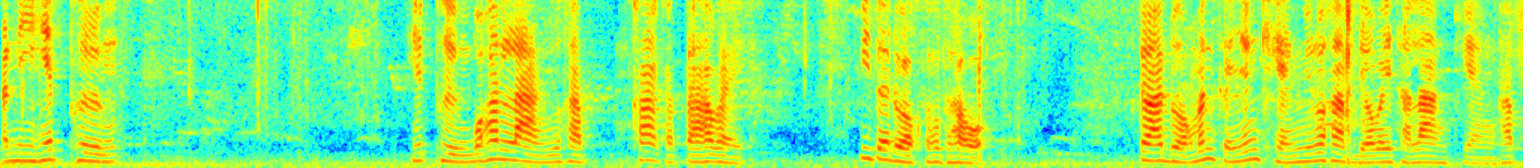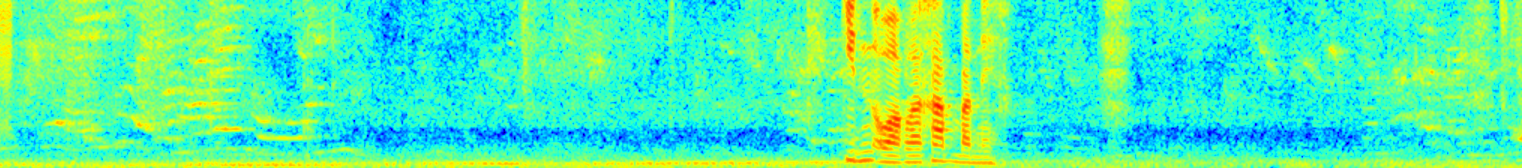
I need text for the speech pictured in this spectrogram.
อันนี้เฮ็ดเพิงเฮ็ดเพิงบ่หันล่างอยู่ครับค่ากระตาไว้มีแต่ดอกเถาๆตาดอกมันก็ยังแข็งอยู่นะครับ เดี๋ยวไว้ทาล่างแกงครับกินออกแล้วครับบัดนี้ ห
